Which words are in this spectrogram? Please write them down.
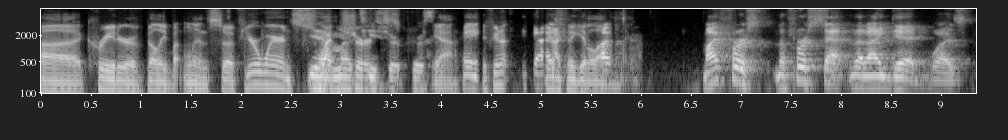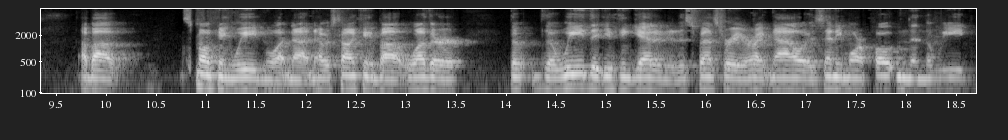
uh creator of belly button lint so if you're wearing yeah, I'm a sweatshirts t-shirt person. yeah Hey, if you're not You you're not going to get a lot I've- my first the first set that I did was about smoking weed and whatnot, and I was talking about whether the the weed that you can get at a dispensary right now is any more potent than the weed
